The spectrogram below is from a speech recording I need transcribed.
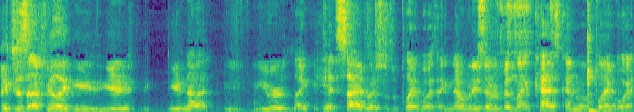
I just I feel like you you're you're not you, you were like hit sideways with the Playboy thing. Nobody's ever been like Ky's kind of a Playboy.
